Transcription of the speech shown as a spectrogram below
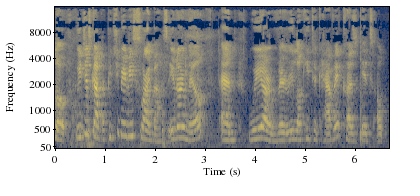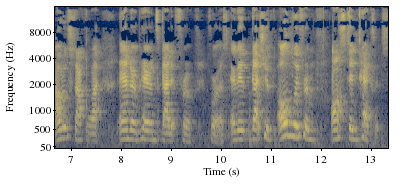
hello. We just got the Peachybbie slime box in our mail, and we are very lucky to have it because it's out of stock a lot, and our parents got it for for us, and it got shipped all the way from Austin, Texas,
